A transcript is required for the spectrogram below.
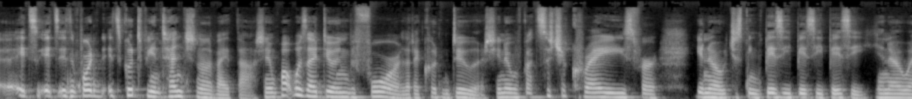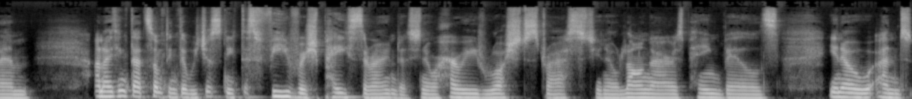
it's, it's it's important. It's good to be intentional about that. You know, what was I doing before that I couldn't do it? You know, we've got such a craze for you know just being busy, busy, busy. You know, um, and I think that's something that we just need this feverish pace around us. You know, we're hurried, rushed, stressed. You know, long hours, paying bills. You know, and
